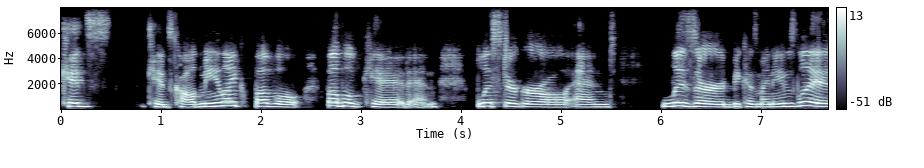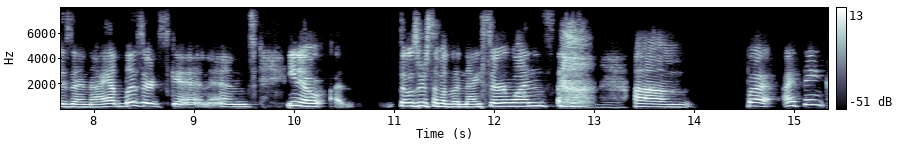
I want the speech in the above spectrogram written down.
kids kids called me like bubble bubble kid and blister girl and lizard because my name's Liz and I had lizard skin and you know those are some of the nicer ones. Mm-hmm. um, but I think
